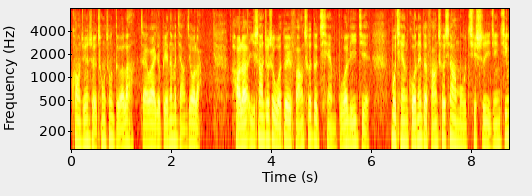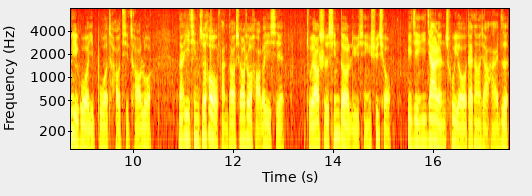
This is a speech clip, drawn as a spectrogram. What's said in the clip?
矿泉水冲冲得了，在外就别那么讲究了。好了，以上就是我对房车的浅薄理解。目前国内的房车项目其实已经经历过一波潮起潮落，那疫情之后反倒销售好了一些，主要是新的旅行需求。毕竟一家人出游带上小孩子，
